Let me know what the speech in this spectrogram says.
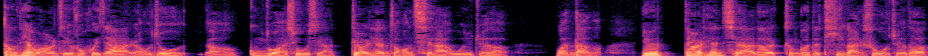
当天晚上结束回家，然后就呃工作啊休息啊。第二天早上起来，我就觉得完蛋了，因为第二天起来的整个的体感是我觉得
